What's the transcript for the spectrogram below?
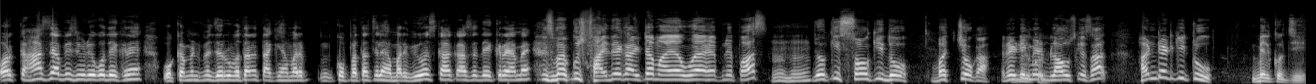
और कहाँ से आप इस वीडियो को देख रहे हैं वो कमेंट में ज़रूर बताना ताकि हमारे को पता चले हमारे व्यूअर्स कहाँ कहाँ से देख रहे हैं हमें। इस बार कुछ फ़ायदे का आइटम आया हुआ है अपने पास जो कि सौ की दो। बच्चों का रेडीमेड ब्लाउज के साथ हंड्रेड की टू बिल्कुल जी।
